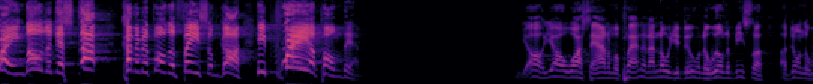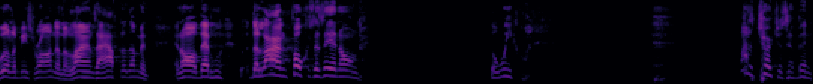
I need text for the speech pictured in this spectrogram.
praying, those who just stop coming before the face of God, he prey upon them. Y'all, y'all watch the Animal Planet. I know you do. When the wildebeest are, are doing the wildebeest run and the lions are after them and, and all that. The lion focuses in on the weak one. A lot of churches have been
